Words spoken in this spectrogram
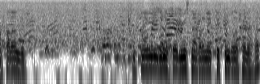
অসাধারণ দৃশ্য। আসলে যেন কেউ মিস না করেন এই কৃত্রিম জলাশয় দেখার।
